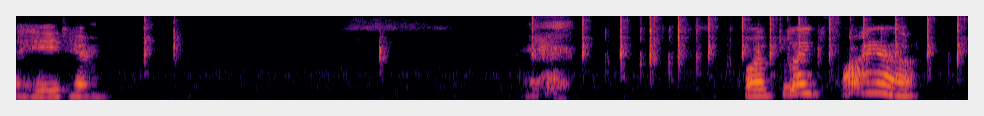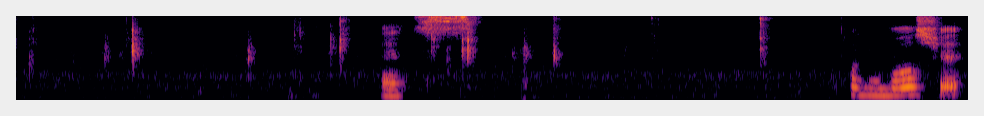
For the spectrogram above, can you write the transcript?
I hate him. Point blank fire. That's fucking bullshit.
